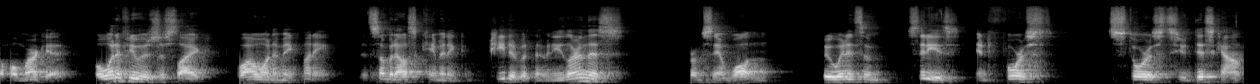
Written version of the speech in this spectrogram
the whole market. But what if he was just like, well, I want to make money? Then somebody else came in and competed with him. And you learned this from Sam Walton, who went in some cities and forced stores to discount,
